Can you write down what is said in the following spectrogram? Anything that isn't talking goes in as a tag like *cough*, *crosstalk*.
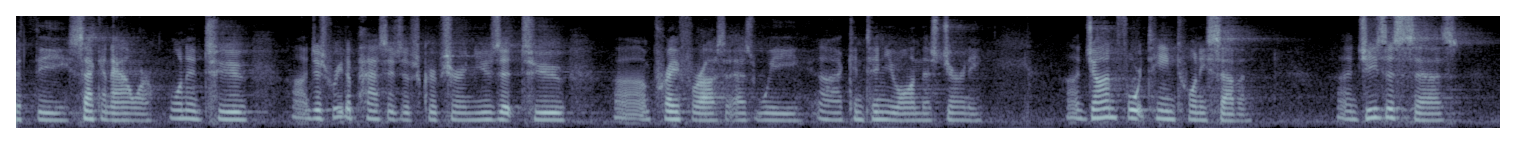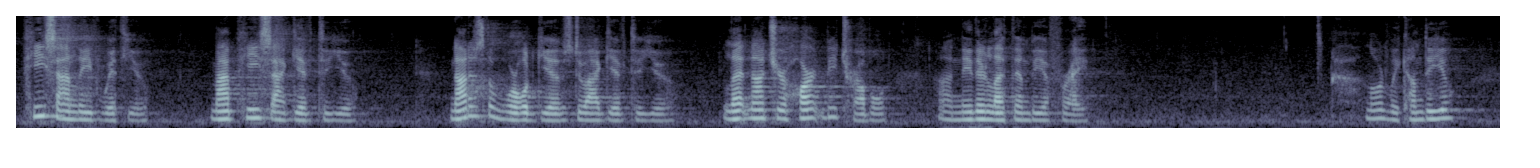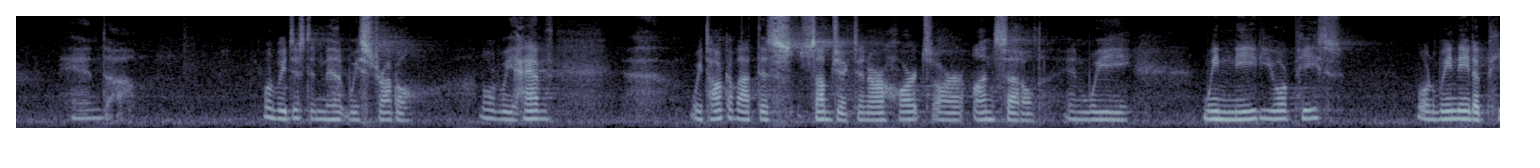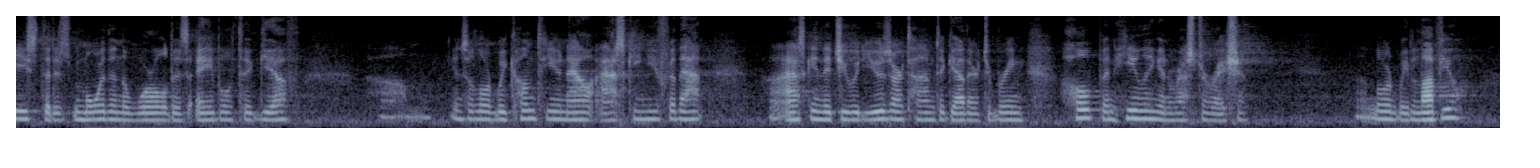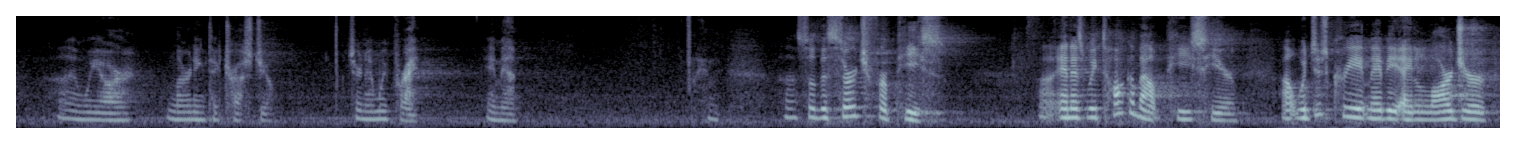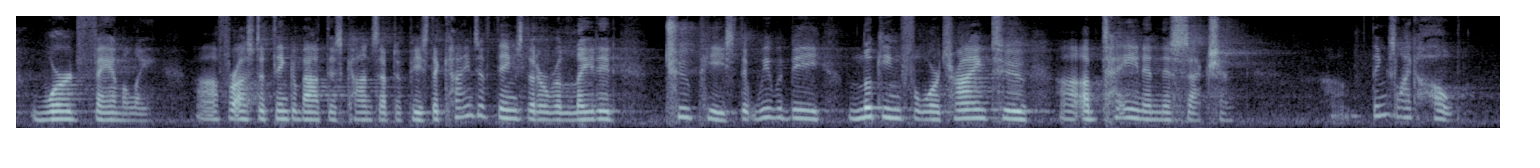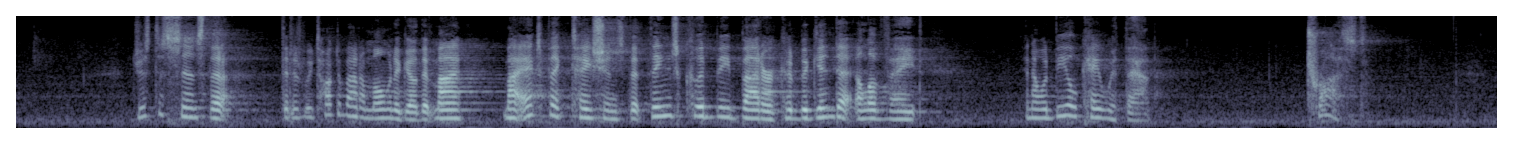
With the second hour, wanted to uh, just read a passage of Scripture and use it to uh, pray for us as we uh, continue on this journey. Uh, John 14, 27. Uh, Jesus says, Peace I leave with you, my peace I give to you. Not as the world gives, do I give to you. Let not your heart be troubled, uh, neither let them be afraid. Lord, we come to you. Lord, we just admit we struggle. Lord, we have, we talk about this subject and our hearts are unsettled and we, we need your peace. Lord, we need a peace that is more than the world is able to give. Um, and so, Lord, we come to you now asking you for that, uh, asking that you would use our time together to bring hope and healing and restoration. Uh, Lord, we love you, uh, and we are learning to trust you. In your name we pray. Amen. And, uh, so, the search for peace. Uh, and as we talk about peace here, uh, would just create maybe a larger word family uh, for us to think about this concept of peace, the kinds of things that are related to peace that we would be looking for, trying to obtain in this section. Things like hope. Just a sense that, that as we talked about a moment ago, that my, my expectations that things could be better could begin to elevate, and I would be okay with that. Trust.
